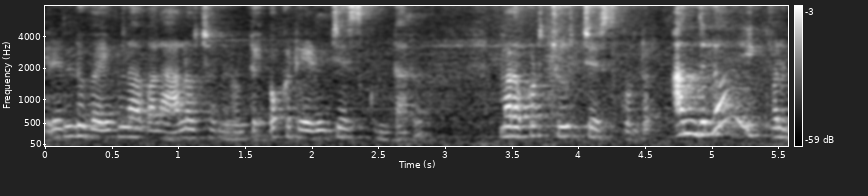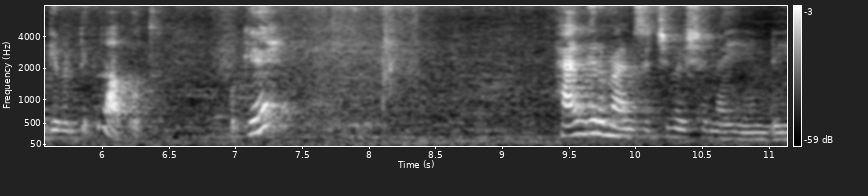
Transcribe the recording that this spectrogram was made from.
రెండు వైపులా వాళ్ళ ఆలోచనలు ఉంటాయి ఒకటి ఎండ్ చేసుకుంటారు మరొకటి చూస్ చేసుకుంటారు అందులో ఈక్వల్ గివ్ అండ్ టేక్ రాబోతుంది. ఓకే హ్యాంగర్ మ్యాన్ సిచ్యువేషన్ అయ్యండి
